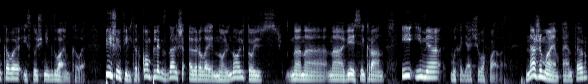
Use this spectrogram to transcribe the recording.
МКВ, источник 2 МКВ. Пишем фильтр комплекс, дальше overlay 00, то есть на, на, на весь экран, и имя выходящего файла. Нажимаем Enter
